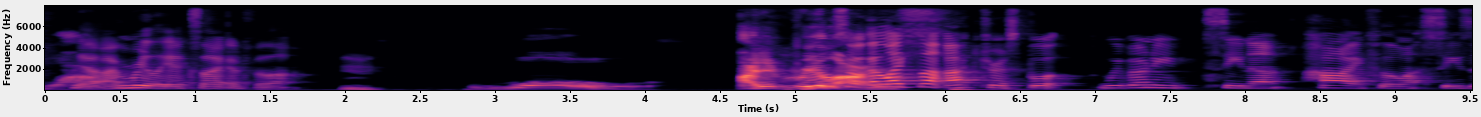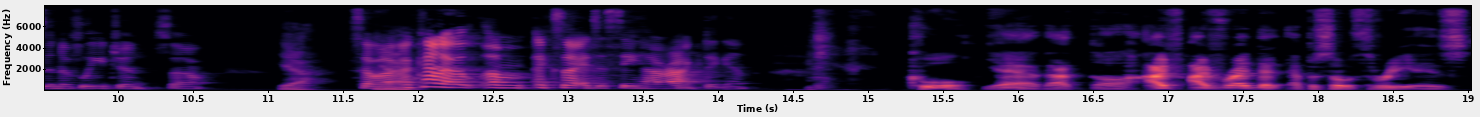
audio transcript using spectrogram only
Wow. Yeah, I'm really excited for that. Whoa. I didn't And realize. Also, I like that actress, but we've only seen her high for the last season of Legion, so Yeah. so Yeah. I, I kind of I'm excited to see her act again. Cool. Yeah, that. Oh, I've I've read that episode three is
